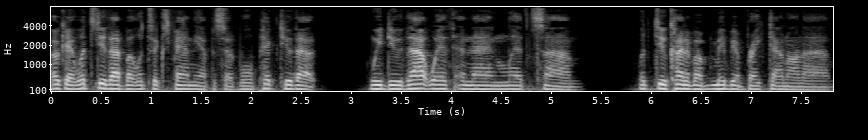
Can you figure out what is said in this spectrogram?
Okay, let's do that, but let's expand the episode. We'll pick two that we do that with, and then let's um, let's do kind of a maybe a breakdown on a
